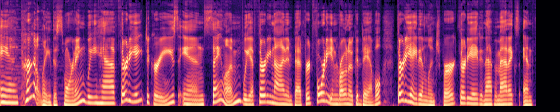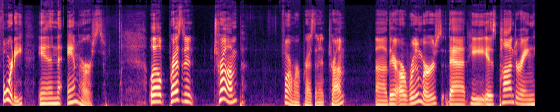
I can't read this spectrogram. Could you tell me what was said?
And currently this morning, we have 38 degrees in Salem. We have 39 in Bedford, 40 in Roanoke and Danville, 38 in Lynchburg, 38 in Appomattox, and 40 in Amherst. Well, President Trump, former President Trump, uh, there are rumors that he is pondering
